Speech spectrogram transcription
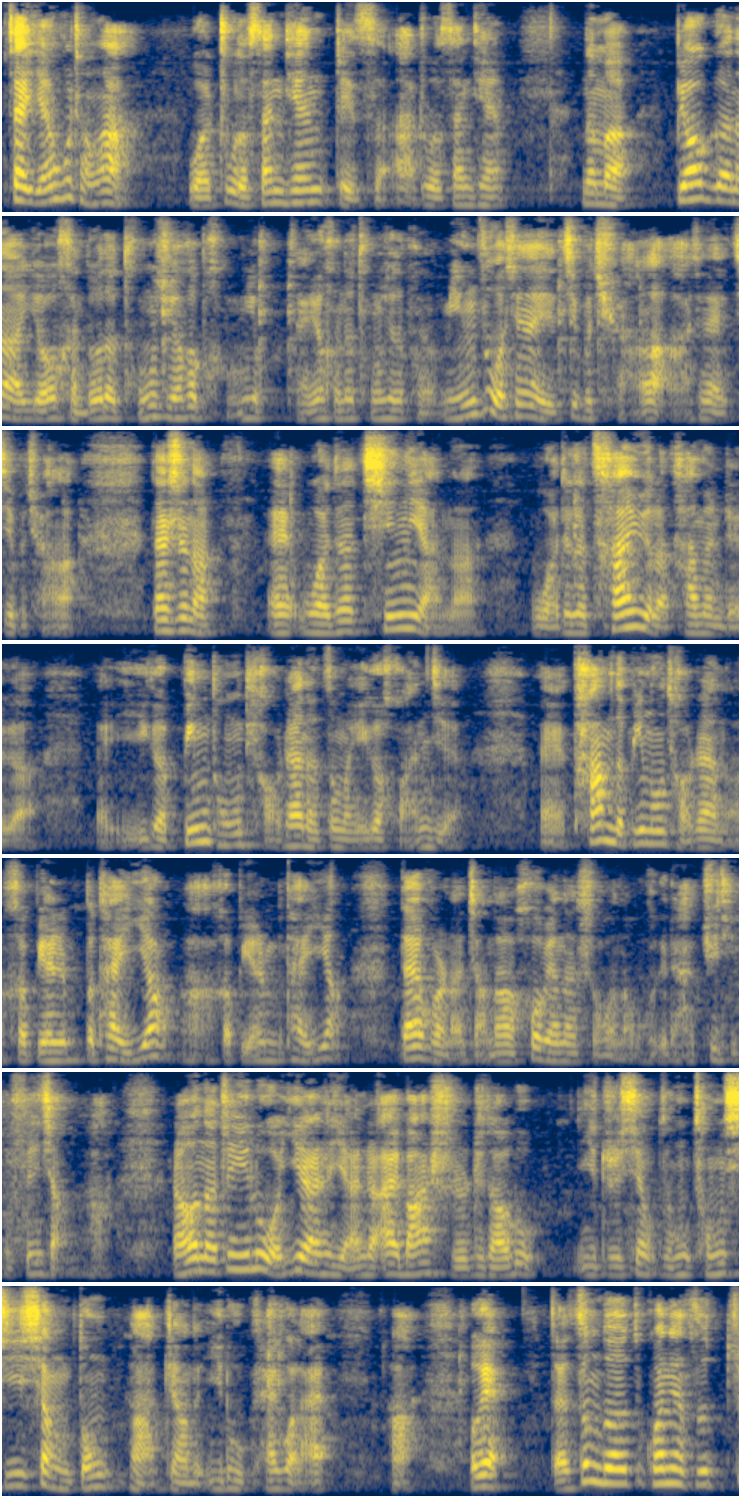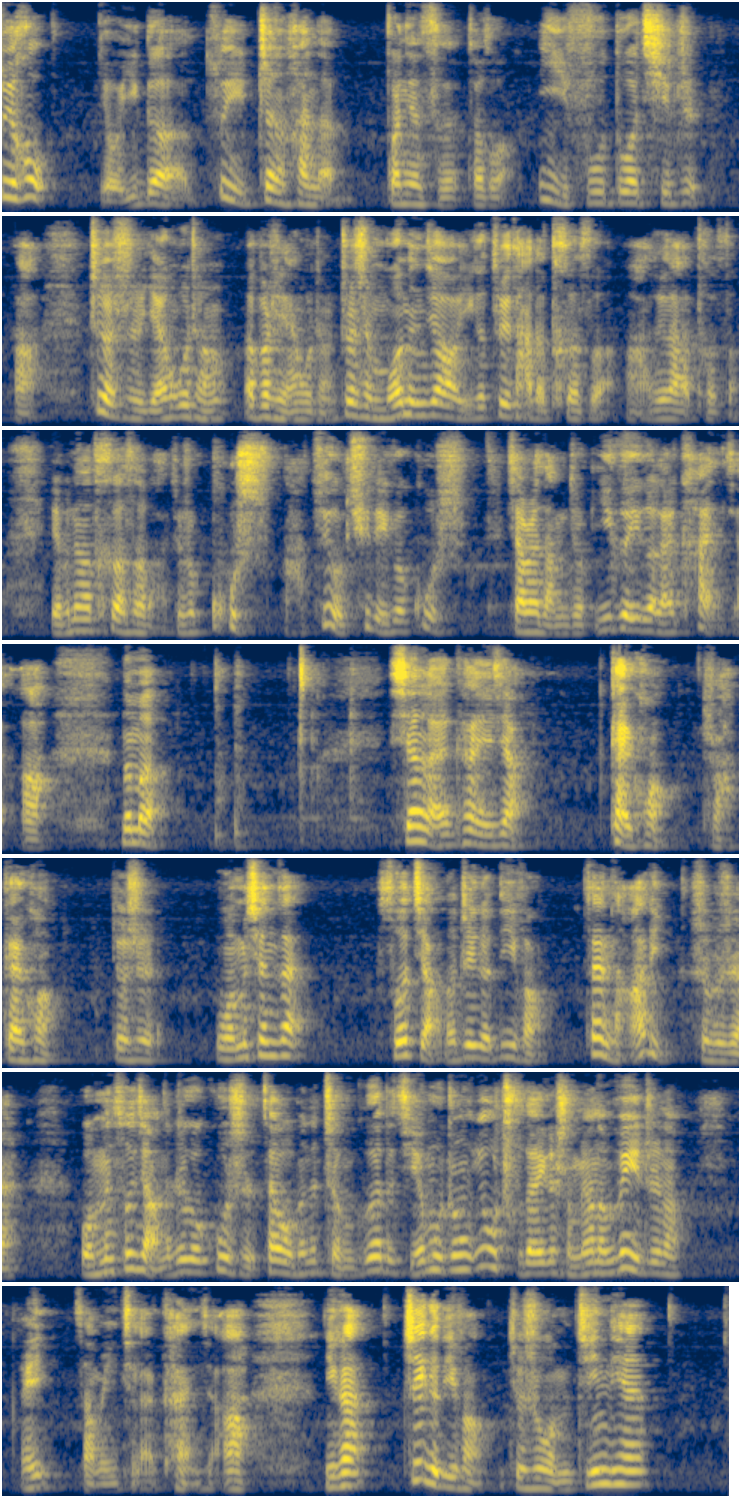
在盐湖城啊。我住了三天，这次啊住了三天。那么彪哥呢有很多的同学和朋友，哎，有很多同学的朋友，名字我现在也记不全了啊，现在也记不全了。但是呢，哎，我的亲眼呢，我这个参与了他们这个哎一个冰桶挑战的这么一个环节，哎，他们的冰桶挑战呢和别人不太一样啊，和别人不太一样。待会儿呢讲到后边的时候呢，我会给大家具体的分享啊。然后呢，这一路我依然是沿着 I 八十这条路。一直向从从西向东啊，这样的一路开过来啊。OK，在这么多关键词最后有一个最震撼的关键词，叫做一夫多妻制啊。这是盐湖城啊，不是盐湖城，这是摩门教一个最大的特色啊，最大的特色也不能叫特色吧，就是故事啊，最有趣的一个故事。下边咱们就一个一个来看一下啊。那么先来看一下概况是吧？概况就是我们现在所讲的这个地方。在哪里？是不是我们所讲的这个故事，在我们的整个的节目中又处在一个什么样的位置呢？哎，咱们一起来看一下啊！你看这个地方就是我们今天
